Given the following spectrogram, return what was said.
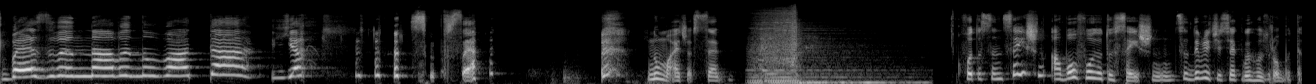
Без вина винувата я все. Ну, майже все. Фотосенсейшн або фототосейшн. Це дивлячись, як ви його зробите.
